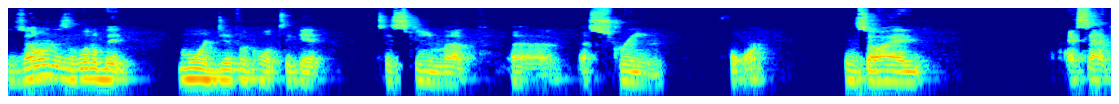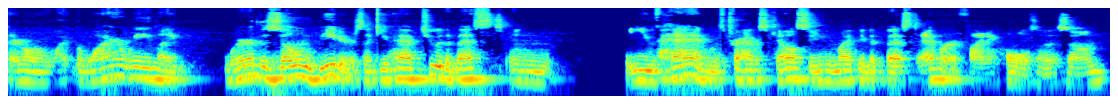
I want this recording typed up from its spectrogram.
The zone is a little bit more difficult to get to scheme up uh, a screen for, and so I I sat there going, why, why are we like where are the zone beaters? Like you have two of the best in you've had with Travis Kelce, who might be the best ever at finding holes in the zone,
